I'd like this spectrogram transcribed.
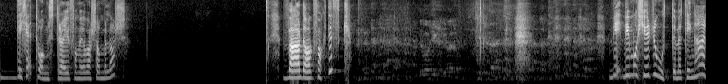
det er ikke er tvangstrøye for meg å være sammen med Lars. Hver dag, faktisk. Vi, vi, må ikke rote med ting her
